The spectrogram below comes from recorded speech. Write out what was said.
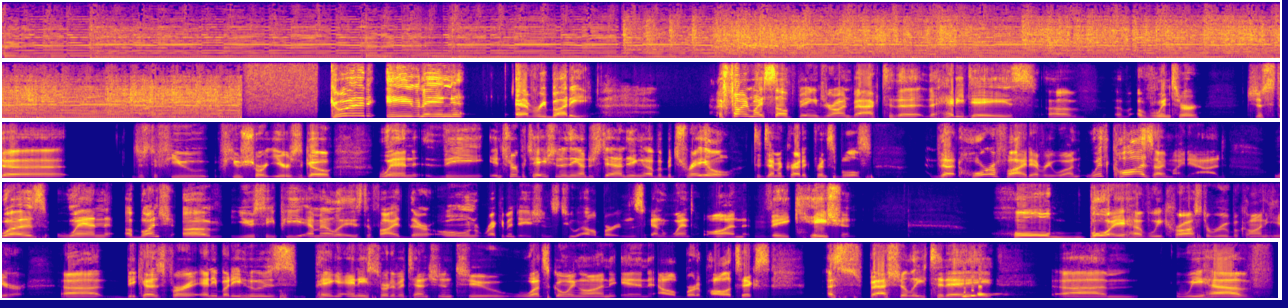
Good evening, everybody. I find myself being drawn back to the, the heady days of, of, of winter, just uh, just a few few short years ago, when the interpretation and the understanding of a betrayal to democratic principles that horrified everyone, with cause, I might add, was when a bunch of UCP MLAs defied their own recommendations to Albertans and went on vacation. Oh boy, have we crossed a Rubicon here. Uh, because for anybody who's paying any sort of attention to what's going on in Alberta politics, especially today, um, we have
